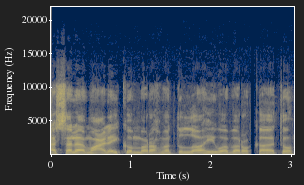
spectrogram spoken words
Assalamualaikum warahmatullahi wabarakatuh.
